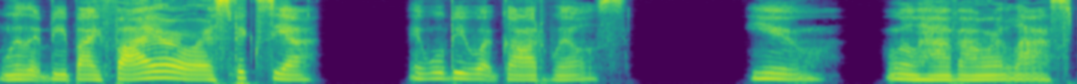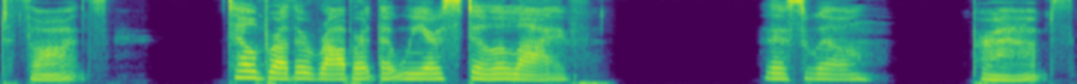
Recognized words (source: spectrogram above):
Will it be by fire or asphyxia? It will be what God wills. You will have our last thoughts. Tell Brother Robert that we are still alive. This will, perhaps,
